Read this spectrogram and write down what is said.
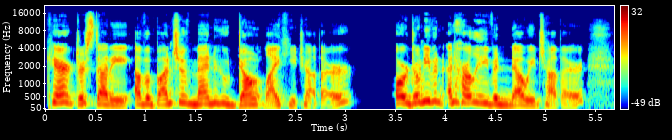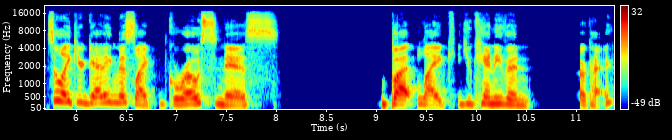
character study of a bunch of men who don't like each other or don't even and hardly even know each other. So like you're getting this like grossness, but like you can't even okay.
